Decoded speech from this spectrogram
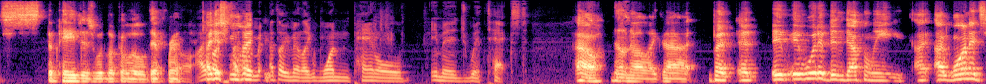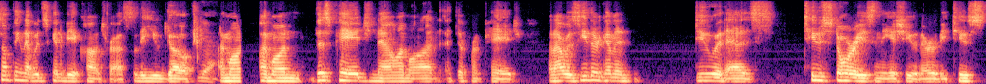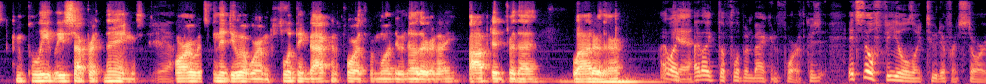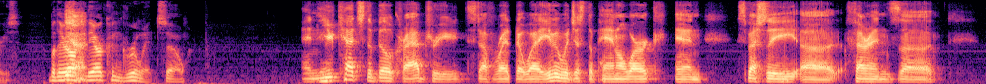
the pages would look a little different Oh, I I, thought, just I, thought meant, I thought you meant like one panel image with text. Oh no, no, like that. But it it, it would have been definitely. I, I wanted something that was going to be a contrast, so that you'd go. Yeah. I'm on. I'm on this page now. I'm on a different page, and I was either going to do it as two stories in the issue, and there would be two completely separate things, Yeah. or I was going to do it where I'm flipping back and forth from one to another, and I opted for the latter there. I like Yeah. I like the flipping back and forth because it still feels like two different stories, but they Yeah. are they are congruent. So And you catch the Bill Crabtree stuff right away, even with just the panel work and especially uh, Farron's uh,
